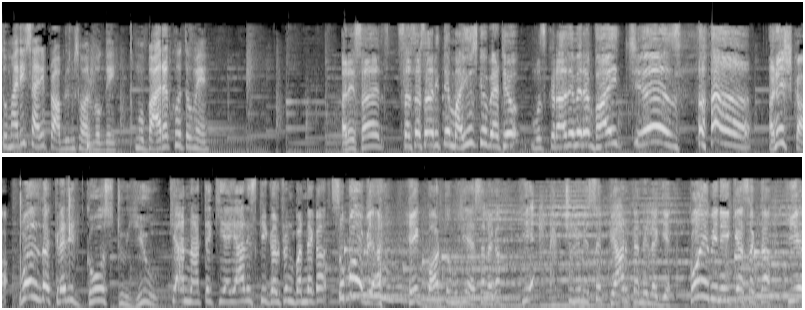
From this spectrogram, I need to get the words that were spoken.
तुम्हारी सारी प्रॉब्लम सॉल्व हो गई। मुबारक हो तुम्हें। अरे सर सर सर सर, इतने मायूस क्यों बैठे हो? मुस्कुरा दे मेरे भाई cheers Anishka well the credit goes to you क्या नाटक किया यार इसकी गर्लफ्रेंड बनने का? सुबह यार एक बार तो मुझे ऐसा लगा कि ये एक्चुअली में इससे प्यार करने लगी है। कोई भी नहीं कह सकता कि ये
